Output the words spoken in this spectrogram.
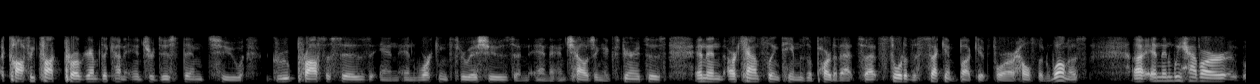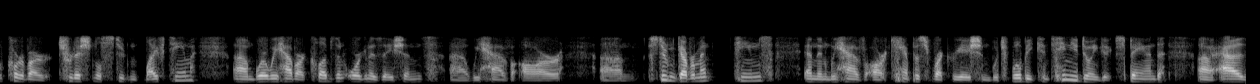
a, coffee talk program to kind of introduce them to group processes and, and working through issues and, and, and challenging experiences. And then our counseling team is a part of that. So that's sort of the second bucket for our health and wellness. Uh, and then we have our sort of our traditional student life team, um, where we have our clubs and organizations. Uh, we have our um, student government teams, and then we have our campus recreation, which will be continued doing to expand uh, as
